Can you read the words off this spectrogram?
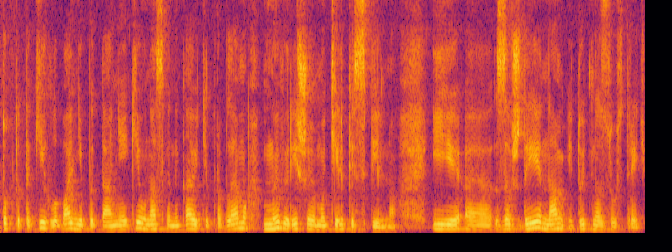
Тобто такі глобальні питання, які у нас виникають і проблему, ми вирішуємо тільки спільно. І е, завжди нам ідуть на зустріч.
